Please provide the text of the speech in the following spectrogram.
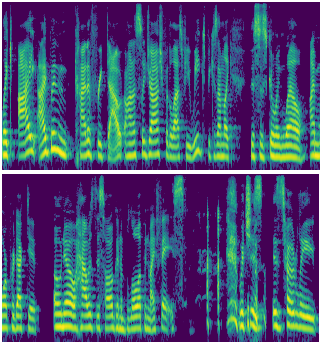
Like I I've been kind of freaked out honestly Josh for the last few weeks because I'm like this is going well. I'm more productive oh no, how is this all going to blow up in my face? Which is is totally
